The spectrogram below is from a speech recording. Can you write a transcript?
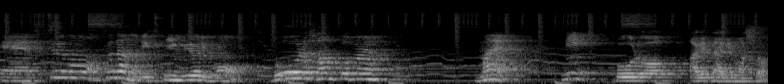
えー、普通の普段のリフティングよりもボール半個分前にボールを上げてあげましょう。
